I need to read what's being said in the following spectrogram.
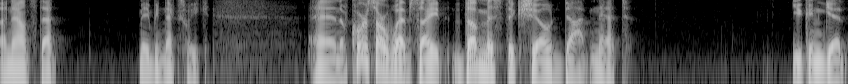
announce that maybe next week. And of course, our website, themysticshow.net. You can get,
